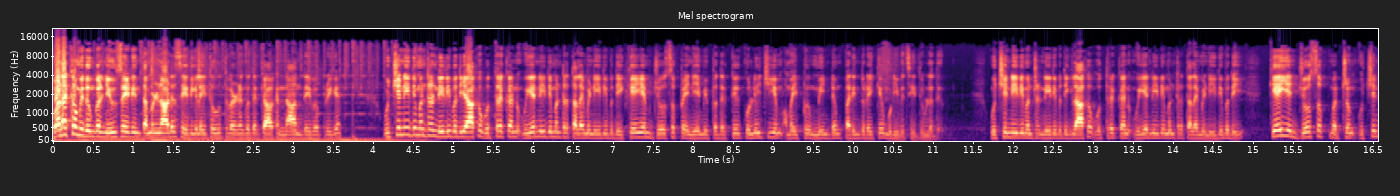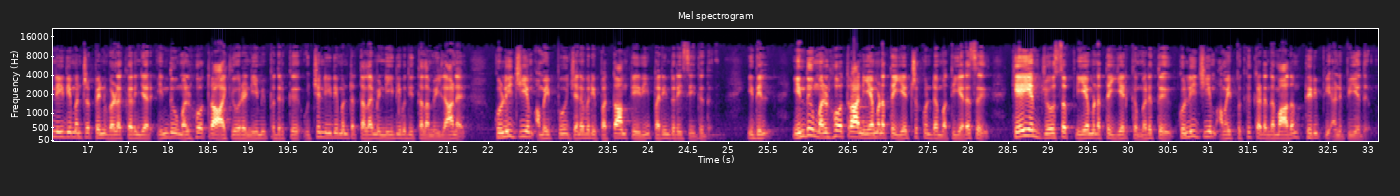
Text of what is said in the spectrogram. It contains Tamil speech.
வணக்கம் இது உங்கள் நியூஸ் எயிட்டின் தமிழ்நாடு. செய்திகளை தொகுத்து வழங்குவதற்காக நான் தேவப்பிரியன். உச்சநீதிமன்ற நீதிபதியாக உத்தரகண்ட் உயர்நீதிமன்ற தலைமை நீதிபதி கே எம் ஜோசப்பை நியமிப்பதற்கு கொலிஜியம் அமைப்பு மீண்டும் பரிந்துரைக்க முடிவு செய்துள்ளது. உச்சநீதிமன்ற நீதிபதிகளாக உத்தரகண்ட் உயர்நீதிமன்ற தலைமை நீதிபதி கே என் ஜோசப் மற்றும் உச்சநீதிமன்ற பெண் வழக்கறிஞர் இந்து மல்ஹோத்ரா ஆகியோரை நியமிப்பதற்கு உச்சநீதிமன்ற தலைமை நீதிபதி தலைமையிலான கொலிஜியம் அமைப்பு ஜனவரி பத்தாம் தேதி பரிந்துரை செய்தது. இதில் இந்து மல்ஹோத்ரா நியமனத்தை ஏற்றுக்கொண்ட மத்திய அரசு கே. எம். ஜோசப் நியமனத்தை ஏற்க மறுத்து கொலிஜியம் அமைப்புக்கு கடந்த மாதம் திருப்பி அனுப்பியது.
